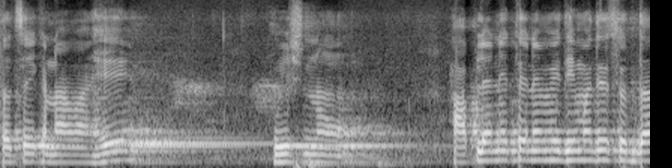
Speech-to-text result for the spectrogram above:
त्याचं एक नाव आहे विष्णू. आपल्या नित्यनविधीमध्ये सुद्धा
